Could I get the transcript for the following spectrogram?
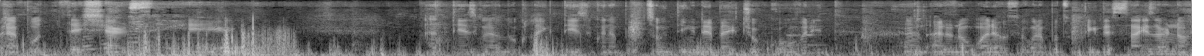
We're gonna put the chairs here. And this is gonna look like this. We're gonna put something in the back to cover it. And I don't know what else. We're gonna put something the size or not.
